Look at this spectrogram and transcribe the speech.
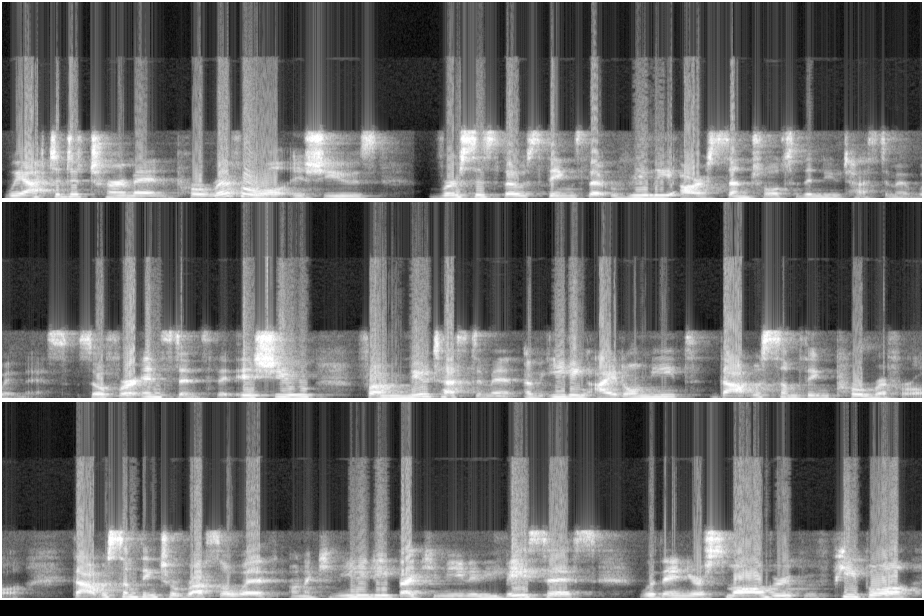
we have to determine peripheral issues versus those things that really are central to the New Testament witness. So, for instance, the issue from New Testament of eating idol meat, that was something peripheral. That was something to wrestle with on a community by community basis within your small group of people.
